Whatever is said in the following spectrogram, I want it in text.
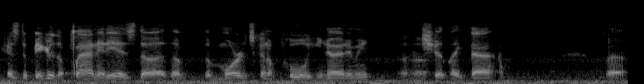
Because the bigger the planet is, the the the more it's gonna pull. You know what I mean? uh-huh. Shit like that. But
